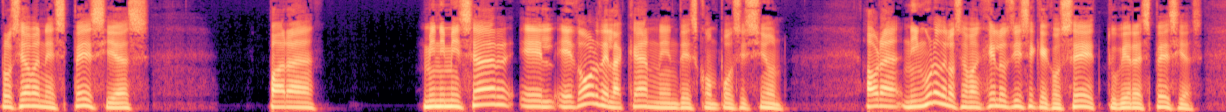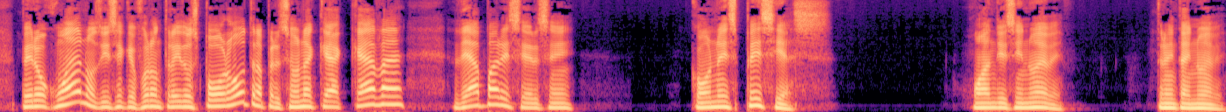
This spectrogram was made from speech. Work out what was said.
rociaban especias para minimizar el hedor de la carne en descomposición. Ahora, ninguno de los evangelios dice que José tuviera especias, pero Juan nos dice que fueron traídos por otra persona que acaba de aparecerse con especias. Juan 19, 39.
